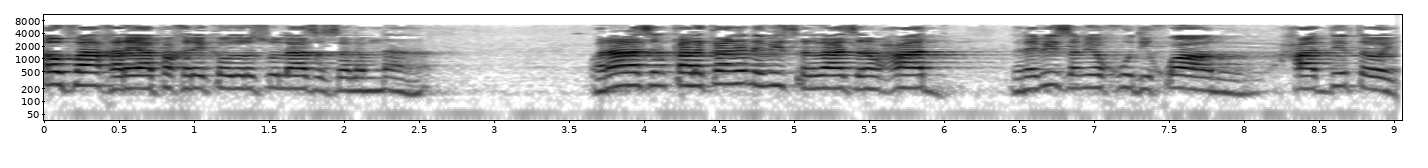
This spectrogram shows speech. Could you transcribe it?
او فاخر یا فخر کو رسول الله صلی الله علیه وسلم نه ورانس قال کان نبی صلی الله علیه وسلم حد د نبی سم یو خودی خوانو حد دې ته وي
